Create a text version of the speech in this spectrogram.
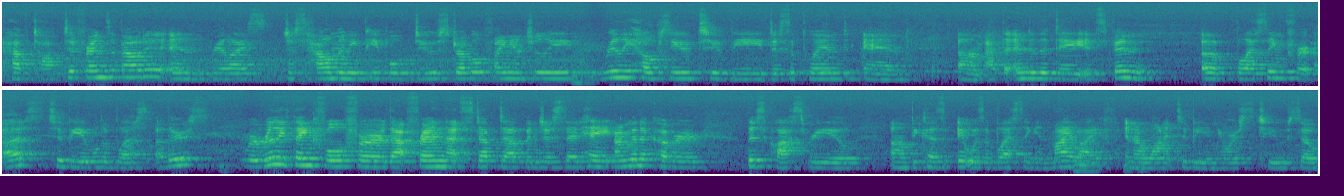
have talked to friends about it and realized just how many people do struggle financially. It really helps you to be disciplined, and um, at the end of the day, it's been a blessing for us to be able to bless others. We're really thankful for that friend that stepped up and just said, Hey, I'm going to cover this class for you um, because it was a blessing in my life and I want it to be in yours too. So,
